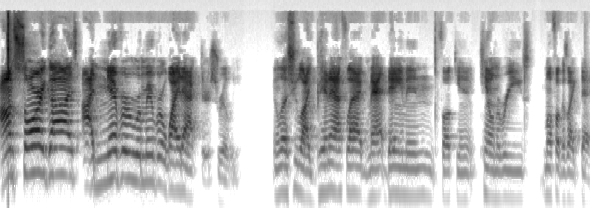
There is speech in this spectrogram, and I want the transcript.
I'm sorry, guys, I never remember white actors really. Unless you like Ben Affleck, Matt Damon, fucking Keanu Reeves, motherfuckers like that.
